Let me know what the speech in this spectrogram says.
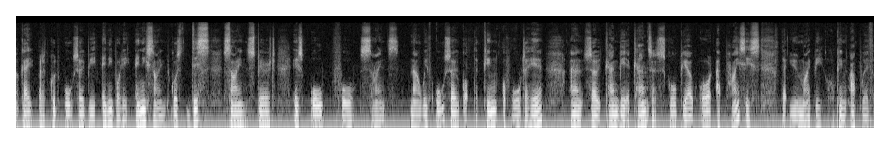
okay? But it could also be anybody any sign because this sign spirit is all four signs. Now we've also got the king of water here and so it can be a cancer scorpio or a pisces that you might be hooking up with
